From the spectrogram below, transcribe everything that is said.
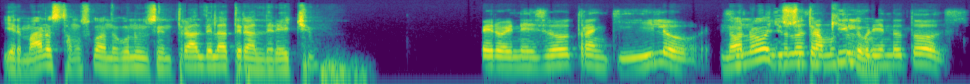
y hermano, estamos jugando con un central de lateral derecho. Pero en eso tranquilo. No, eso- no, yo eso lo estoy estamos tranquilo. sufriendo todos.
